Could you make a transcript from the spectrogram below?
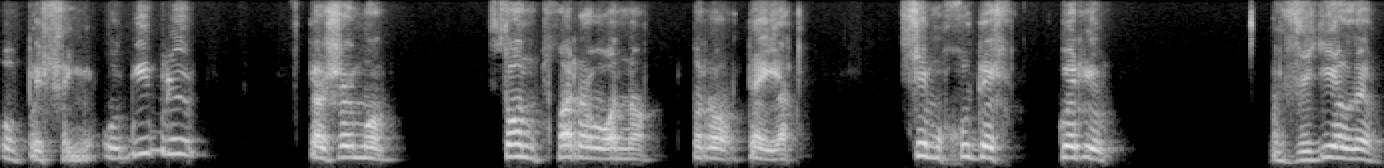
описані у Біблії, скажімо, сон фараона про те, як сім худих корів з'їли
